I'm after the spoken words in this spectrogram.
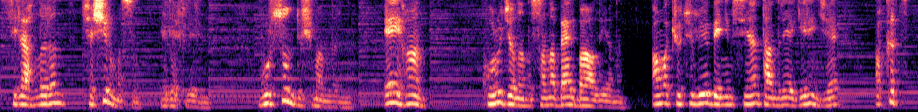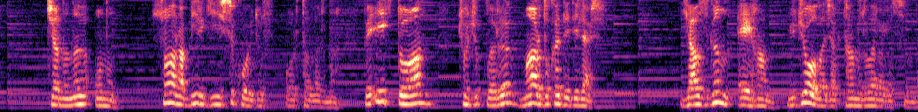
Silahların şaşırmasın hedeflerini. Vursun düşmanlarını. Ey han, koru canını sana bel bağlayanın. Ama kötülüğü benimseyen Tanrı'ya gelince akıt canını onun. Sonra bir giysi koydur ortalarına. Ve ilk doğan çocukları Marduk'a dediler. Yazgın Eyhan yüce olacak tanrılar arasında.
